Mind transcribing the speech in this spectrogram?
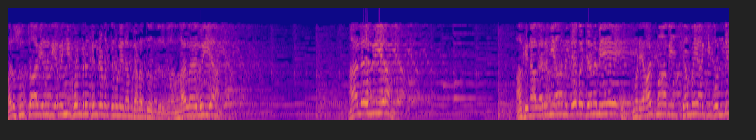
ஹalleluya இறங்கிக் கொண்டிருக்கின்ற இடத்துக்குள்ளே நாம் கடந்து வந்திருக்கிறோம். ஹalleluya ஹalleluya ஆகினால் அருமையான தேவ ஜனமே நம்முடைய ஆத்மாவை செம்மையாக்கி கொண்டு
